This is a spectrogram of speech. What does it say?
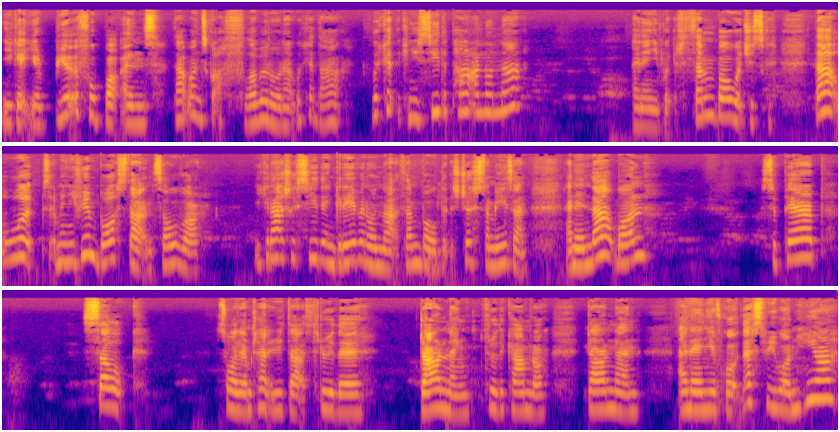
You get your beautiful buttons. That one's got a flower on it. Look at that. Look at, the, can you see the pattern on that? And then you've got your thimble, which is, that looks, I mean, if you emboss that in silver, you can actually see the engraving on that thimble. That's just amazing. And then that one, superb silk. Sorry, I'm trying to read that through the darning, through the camera. Darning. And then you've got this wee one here.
